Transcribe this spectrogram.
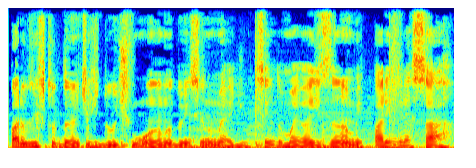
para os estudantes do último ano do ensino médio, sendo o maior exame para ingressar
